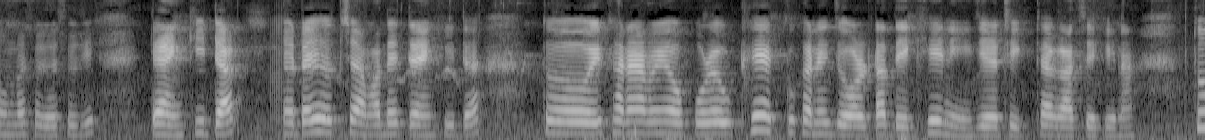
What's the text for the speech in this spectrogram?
তোমরা সোজাসুজি ট্যাঙ্কিটা। এটাই হচ্ছে আমাদের ট্যাঙ্কিটা। তো এখানে আমি ওপরে উঠে একটুখানি জলটা দেখে নিই যে ঠিকঠাক আছে কিনা। তো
